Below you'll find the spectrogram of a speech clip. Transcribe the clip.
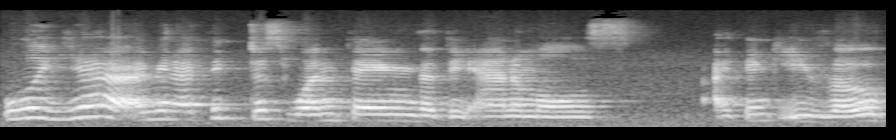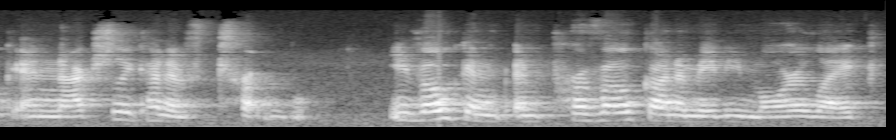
Well, yeah. I mean, I think just one thing that the animals, I think, evoke and actually kind of tr- evoke and, and provoke on a maybe more like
